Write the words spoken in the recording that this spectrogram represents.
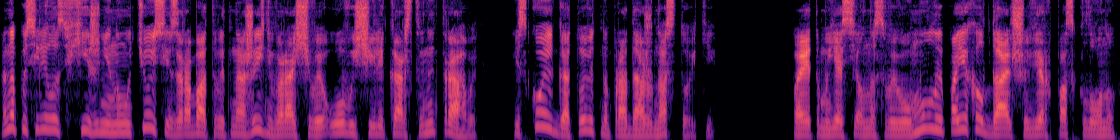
Она поселилась в хижине на утесе и зарабатывает на жизнь, выращивая овощи и лекарственные травы, из коих готовит на продажу настойки. Поэтому я сел на своего мула и поехал дальше, вверх по склону,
